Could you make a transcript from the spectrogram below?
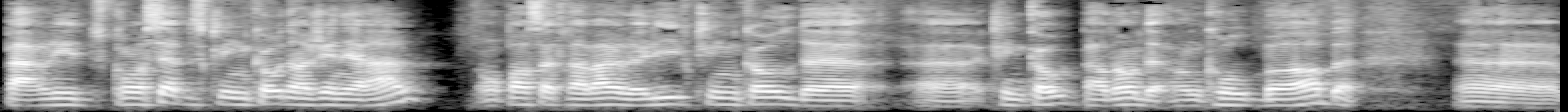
parlé du concept du clean code en général. On passe à travers le livre Clean Code de euh, Clean Code, pardon, de Uncle Bob. Euh,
